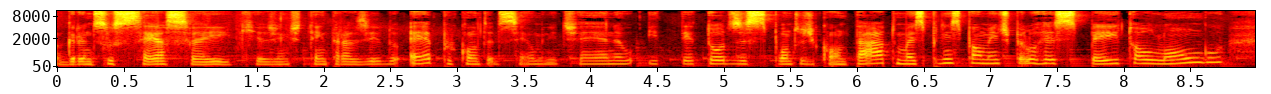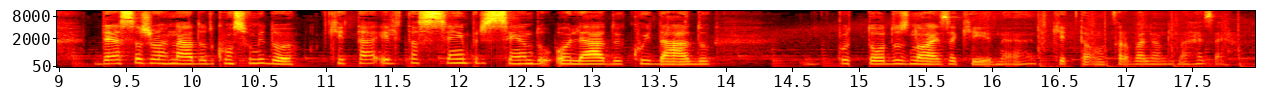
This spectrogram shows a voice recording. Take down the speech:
o grande sucesso aí que a gente tem trazido é por conta de ser omnichannel e ter todos esses pontos de contato, mas principalmente pelo respeito ao longo dessa jornada do consumidor, que tá, ele está sempre sendo olhado e cuidado por todos nós aqui, né, que estamos trabalhando na reserva.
